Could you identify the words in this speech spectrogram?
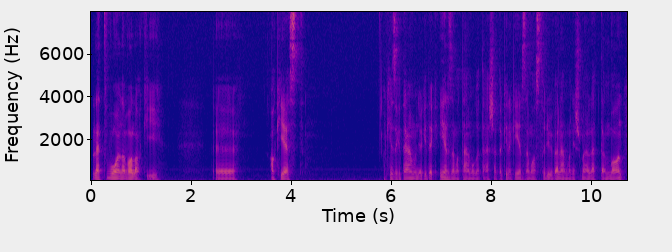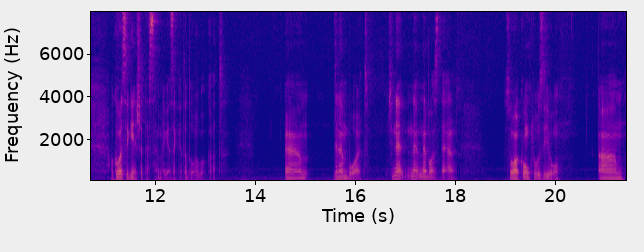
lett volna valaki, aki ezt aki ezeket elmondja, akinek érzem a támogatását, akinek érzem azt, hogy ő velem van és mellettem van, akkor valószínűleg én se teszem meg ezeket a dolgokat. De nem volt. Úgyhogy ne, ne, ne bazd el. Szóval konklúzió. Um,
